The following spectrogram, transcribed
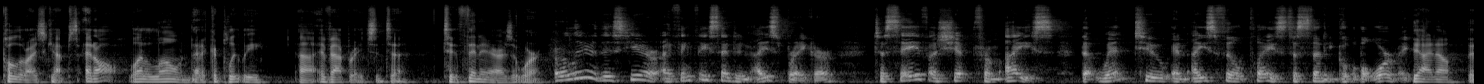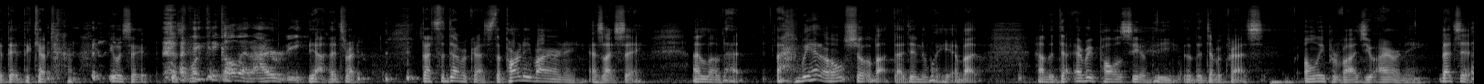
polar ice caps at all, let alone that it completely uh, evaporates into to thin air, as it were. Earlier this year, I think they sent an icebreaker to save a ship from ice that went to an ice-filled place to study global warming. Yeah, I know. They, they, they kept. it was a. Just I think they call that irony. Yeah, that's right. That's the Democrats, the party of irony, as I say. I love that. We had a whole show about that, didn't we? About how the every policy of the of the Democrats only provides you irony. That's it.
